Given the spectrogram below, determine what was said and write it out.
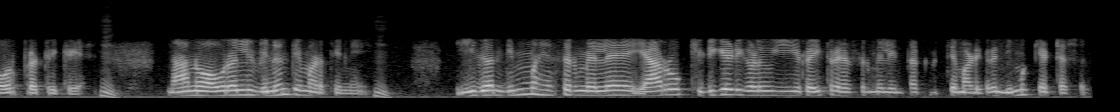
ಅವ್ರ ಪ್ರತಿಕ್ರಿಯೆ. ನಾನು ಅವರಲ್ಲಿ ವಿನಂತಿ ಮಾಡ್ತೀನಿ. ಈಗ ನಿಮ್ಮ ಹೆಸರ ಮೇಲೆ ಯಾರು ಕಿಡಿಗೇಡಿಗಳು ಈ ರೈತರ ಹೆಸರ ಮೇಲೆ ಇಂತ ಕೃತ್ಯ ಮಾಡಿದ್ರೆ ನಿಮ್ಮ ಕೆಟ್ಟ ಹೆಸರು.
